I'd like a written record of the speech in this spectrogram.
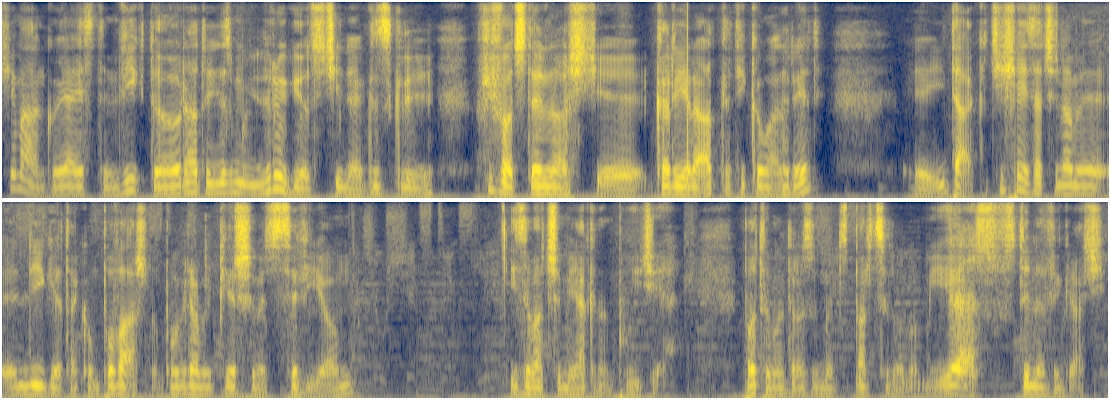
Siemanko, ja jestem Wiktor, a to jest mój drugi odcinek z gry FIFA 14 Kariera Atletico Madryt. I tak, dzisiaj zaczynamy ligę taką poważną. Pogramy pierwszy mecz z Sevillą i zobaczymy jak nam pójdzie. Potem od razu mecz z Barceloną. Jezus, tyle wygrać.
